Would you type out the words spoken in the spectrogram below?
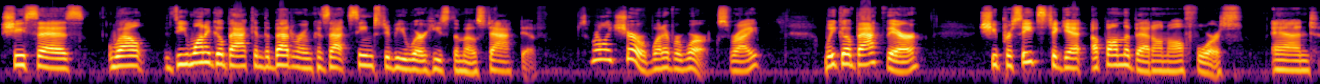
she says, Well, do you want to go back in the bedroom? Because that seems to be where he's the most active. So we're like, Sure, whatever works, right? We go back there. She proceeds to get up on the bed on all fours and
